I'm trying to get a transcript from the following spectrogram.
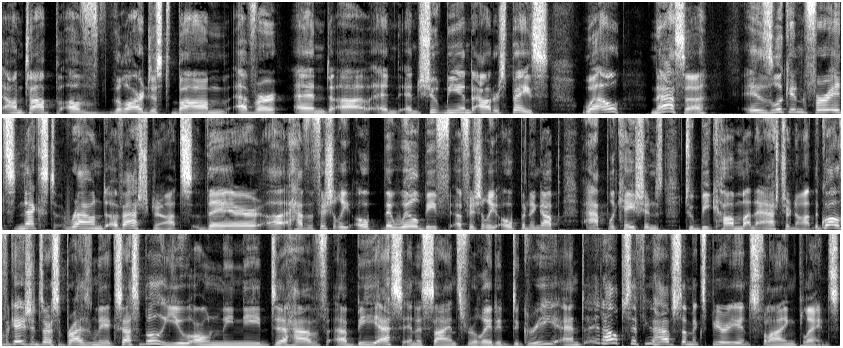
on top of the largest bomb ever and uh, and and shoot me into outer space. Well, NASA is looking for its next round of astronauts. They uh, have officially op- they will be f- officially opening up applications to become an astronaut. The qualifications are surprisingly accessible. You only need to have a BS in a science related degree, and it helps if you have some experience flying planes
